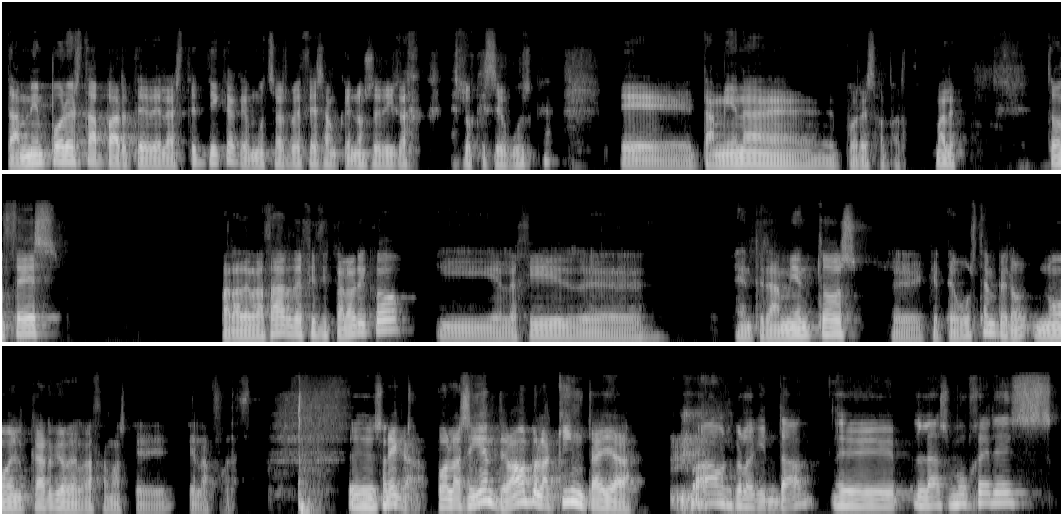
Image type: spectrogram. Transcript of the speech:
también por esta parte de la estética, que muchas veces, aunque no se diga, es lo que se busca, eh, también eh, por esa parte, ¿vale? Entonces, para adelgazar, déficit calórico y elegir Entrenamientos que te gusten, pero no el cardio adelgaza más que, la fuerza. Venga, por la siguiente, vamos por la quinta ya. Vamos con la quinta. Las mujeres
